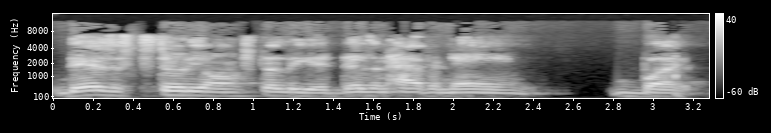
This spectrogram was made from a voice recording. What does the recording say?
There's a studio in Philly. It doesn't have a name, but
